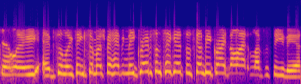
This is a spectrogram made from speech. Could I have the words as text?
Kelly. Absolutely. Thanks so much for having me. Grab some tickets. It's going to be a great night. Love to see you there.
